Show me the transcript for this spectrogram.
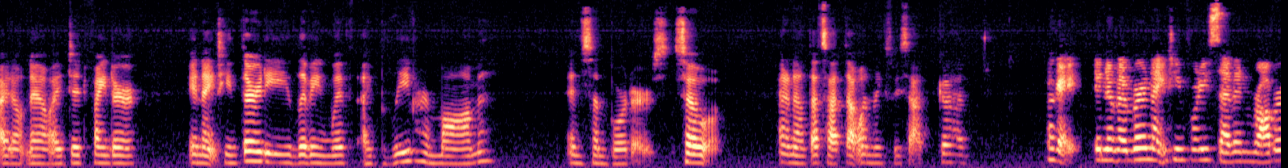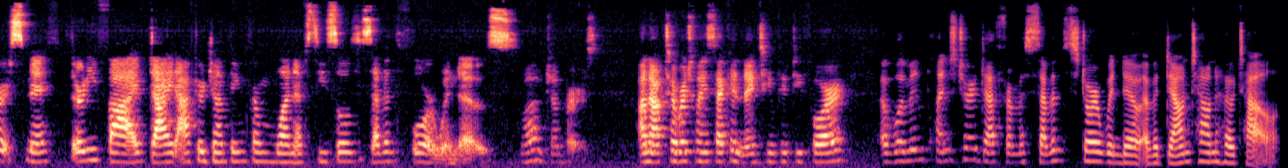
I don't know. I did find her in 1930 living with I believe her mom and some borders. So I don't know. That's sad. That one makes me sad. Go ahead. Okay, in November 1947, Robert Smith, 35, died after jumping from one of Cecil's seventh floor windows. Wow, jumpers. On October 22nd, 1954, a woman plunged to her death from a seventh story window of a downtown hotel,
